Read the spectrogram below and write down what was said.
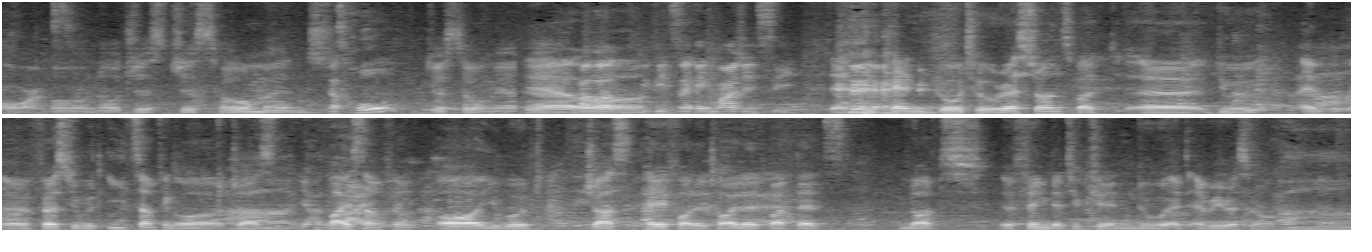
or Oh no, just just home and just home? just home. Yeah. Yeah, How about or if it's like an emergency? then you can go to restaurants, but uh, you uh, first you would eat something or just Ah, you have to buy buy. something, or you would just pay for the toilet, but that's not a thing that you can do at every restaurant. Ah.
